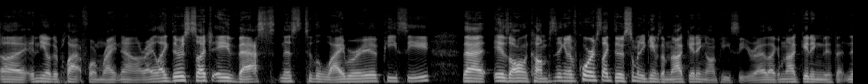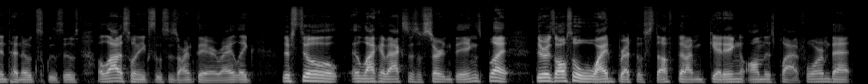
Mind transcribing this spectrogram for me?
uh, any other platform right now, right? Like there's such a vastness to the library of PC that is all encompassing. And of course, like there's so many games I'm not getting on PC, right? Like I'm not getting Nintendo exclusives. A lot of Sony exclusives aren't there, right? Like there's still a lack of access of certain things, but there is also a wide breadth of stuff that I'm getting on this platform that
